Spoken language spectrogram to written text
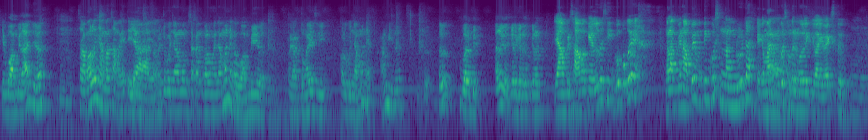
ya gua ambil aja. Hmm. Selama lu nyaman sama itu ya? Ya, sama itu gua nyaman misalkan kalau nggak nyaman ya nggak gua ambil. Tergantung aja sih. Kalau gua nyaman ya ambil. Lu Pit? Ada gak kira-kira kepikiran? Ya hampir sama kayak lu sih. Gue pokoknya ngelakuin apa yang penting gue senang dulu dah. Kayak kemarin Nah, gue sempet ngulik UI UX tuh. Hmm.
